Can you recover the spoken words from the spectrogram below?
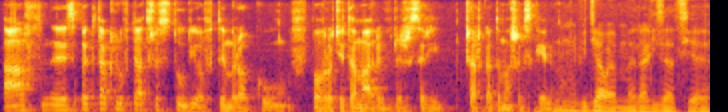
a w y, spektaklu w Teatrze Studio w tym roku, w Powrocie Tamary w reżyserii Czarka Tomaszewskiego. Mm, widziałem realizację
